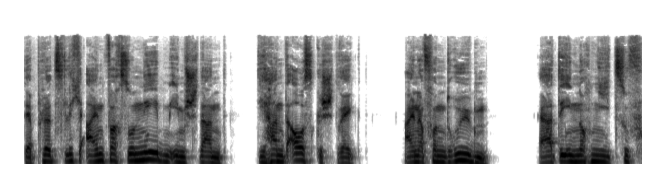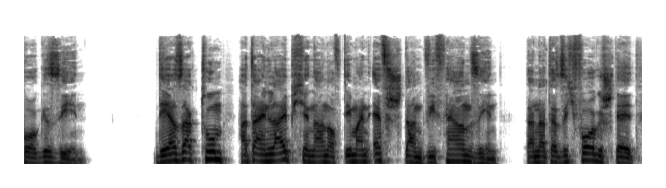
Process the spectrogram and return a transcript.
der plötzlich einfach so neben ihm stand, die Hand ausgestreckt, einer von drüben. Er hatte ihn noch nie zuvor gesehen. Der, sagt Tom, hatte ein Leibchen an, auf dem ein F stand wie Fernsehen. Dann hat er sich vorgestellt,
